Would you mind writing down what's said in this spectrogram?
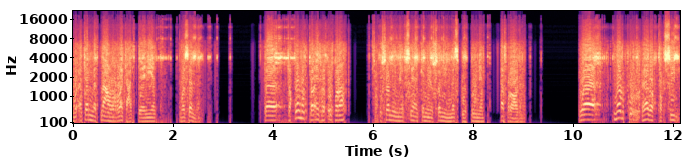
وأتمت معه الركعة الثانية وسلم. فتقوم الطائفة الأخرى فتصلي نفسها كما يصلي الناس يكون أفرادا ونذكر هذا التفصيل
